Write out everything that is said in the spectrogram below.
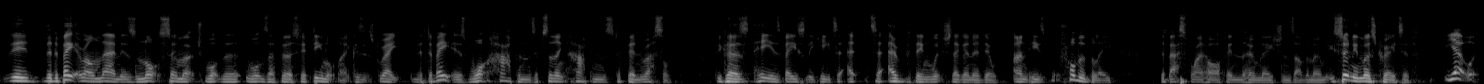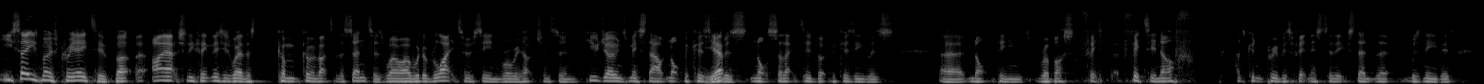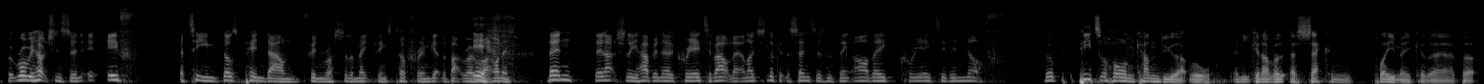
the the debate around them is not so much what the what does their first fifteen look like because it's great. The debate is what happens if something happens to Finn Russell because he is basically key to to everything which they're going to do, and he's probably the best fly half in the home nations at the moment. He's certainly the most creative. Yeah, well, you say he's most creative, but uh, I actually think this is where this come, coming back to the centres, where I would have liked to have seen Rory Hutchinson. Huw Jones missed out not because Yep. he was not selected, but because he was uh, not deemed robust, fit, fit enough. I couldn't prove his fitness to the extent that was needed. But Robbie Hutchinson, i- if a team does pin down Finn Russell and make things tough for him, get the back row right on him, then then actually having a creative outlet, and I just look at the centres and think, are they creative enough? Well, P- Peter Horne can do that role, and you can have a, a second playmaker there. But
